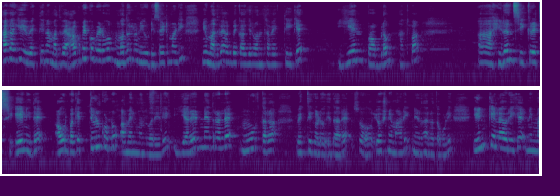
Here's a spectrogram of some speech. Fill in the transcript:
ಹಾಗಾಗಿ ಈ ವ್ಯಕ್ತಿನ ಮದುವೆ ಆಗಬೇಕೋ ಬೇಡವೋ, ಮೊದಲು ನೀವು ಡಿಸೈಡ್ ಮಾಡಿ, ನೀವು ಮದುವೆ ಆಗಬೇಕಾಗಿರುವಂಥ ವ್ಯಕ್ತಿಗೆ ಏನು ಪ್ರಾಬ್ಲಮ್ ಅಥವಾ ಹಿಡನ್ ಸೀಕ್ರೆಟ್ಸ್ ಏನಿದೆ, ಅವ್ರ ಬಗ್ಗೆ ತಿಳ್ಕೊಂಡು ಆಮೇಲೆ ಮುಂದುವರಿರಿ. ಎರಡನೇದ್ರಲ್ಲೇ ಮೂರು ಥರ ವ್ಯಕ್ತಿಗಳು ಇದ್ದಾರೆ ಸೊ ಯೋಚನೆ ಮಾಡಿ ನಿರ್ಧಾರ ತಗೊಳ್ಳಿ. ಇನ್ನು ಕೆಲವರಿಗೆ ನಿಮ್ಮ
